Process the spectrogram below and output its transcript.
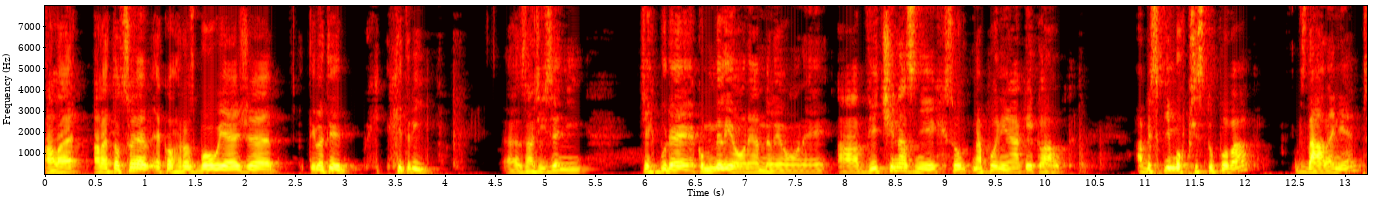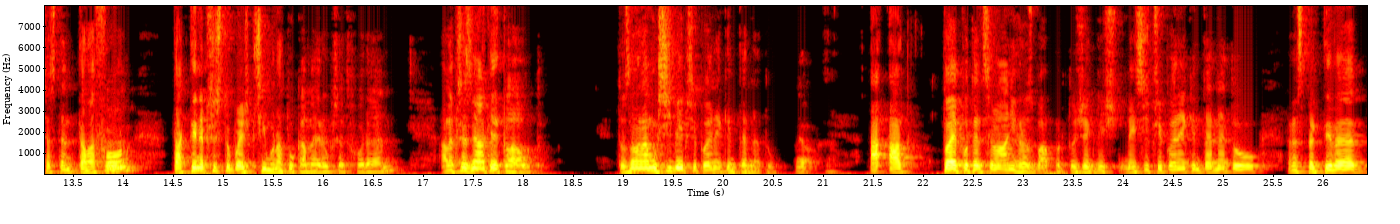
Ale, ale to, co je jako hrozbou, je, že tyhle ty chytrý eh, zařízení, těch bude jako miliony a miliony a většina z nich jsou napojeny nějaký cloud. Abys k ním mohl přistupovat vzdáleně přes ten telefon, mm. tak ty nepřistupuješ přímo na tu kameru před vchodem, ale přes nějaký cloud. To znamená, musí být připojený k internetu. Jo. A, a to je potenciální hrozba, protože když nejsi připojený k internetu, respektive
